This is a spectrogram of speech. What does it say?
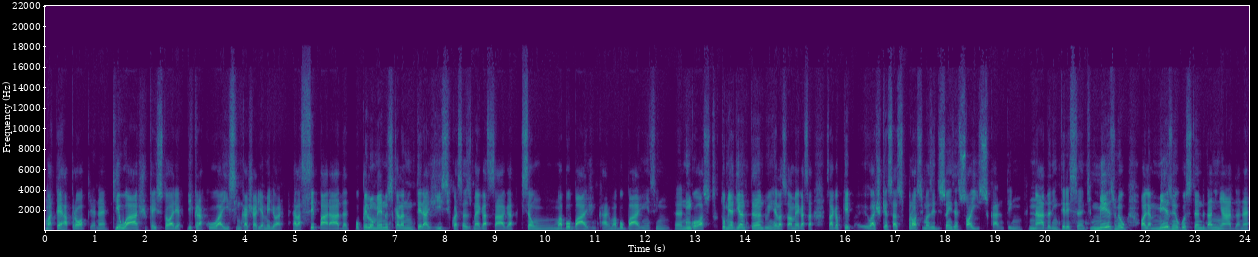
uma terra própria, né? Que eu acho que a história de Krakoa aí se encaixaria melhor. Ela separada, ou pelo menos que ela não interagisse com essas mega saga que são uma bobagem, cara, uma bobagem, assim, é, não gosto. Tô me adiantando em relação à mega saga, porque eu acho que essas próximas edições é só isso, cara, não tem nada de interessante. Mesmo eu, olha, mesmo eu gostando da ninhada, né,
